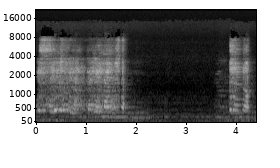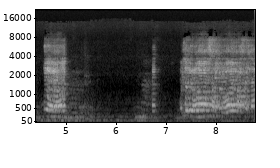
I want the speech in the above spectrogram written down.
Ese es el hecho que la Fiscalía está acusando. Nosotros vamos a probar más allá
